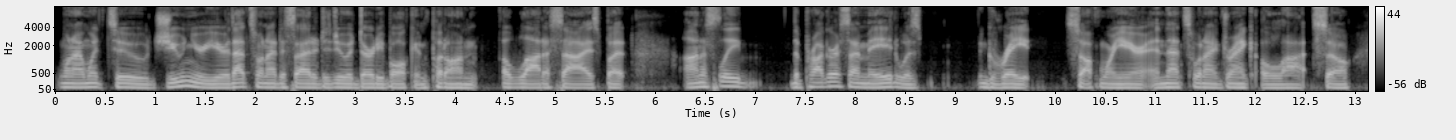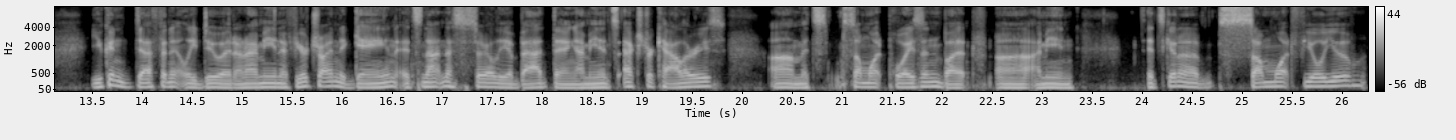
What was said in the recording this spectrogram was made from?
when I went to junior year, that's when I decided to do a dirty bulk and put on a lot of size. But honestly, the progress I made was great sophomore year. And that's when I drank a lot. So you can definitely do it. And I mean, if you're trying to gain, it's not necessarily a bad thing. I mean, it's extra calories. Um, it's somewhat poison, but uh, I mean, it's gonna somewhat fuel you,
